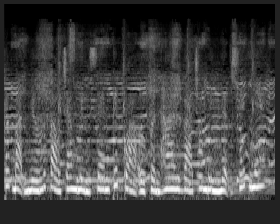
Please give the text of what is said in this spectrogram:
Các bạn nhớ vào trang mình xem kết quả ở phần 2 và cho mình nhận xét nhé.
